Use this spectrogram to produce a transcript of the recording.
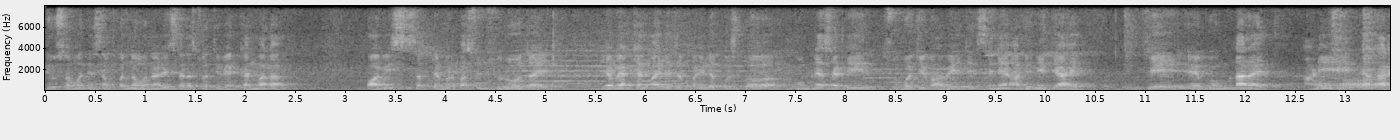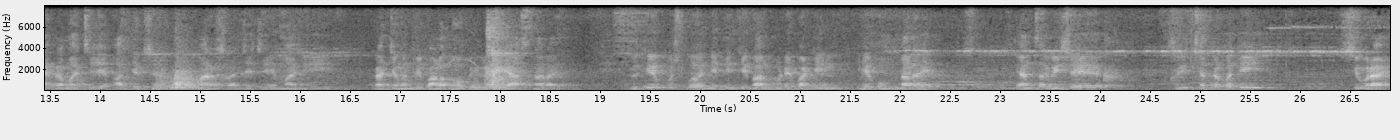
दिवसामध्ये संपन्न होणारी सरस्वती व्याख्यानमाला बावीस सप्टेंबरपासून सुरू होत आहे. या व्याख्यानमालेचं पहिलं पुष्प गुंफण्यासाठी शुभजी भावे जे सिने अभिनेते आहेत ते अ, आहेत. आणि त्या कार्यक्रमाचे अध्यक्ष महाराष्ट्र राज्याचे माजी राज्यमंत्री बाळाभाऊ भेगडे हे असणार आहेत. द्वितीय पुष्प नितीनजी बालगुडे पाटील हे गुंफणार आहेत. त्यांचा विषय श्री छत्रपती शिवराय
